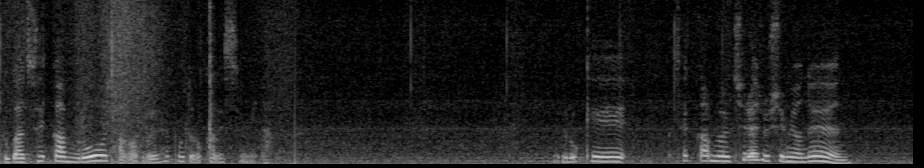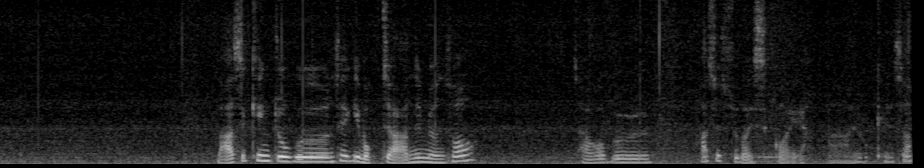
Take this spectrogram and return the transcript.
두 가지 색감으로 작업을 해보도록 하겠습니다. 이렇게 색감을 칠해주시면은 마스킹 쪽은 색이 먹지 않으면서 작업을 하실 수가 있을 거예요. 아, 이렇게 해서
